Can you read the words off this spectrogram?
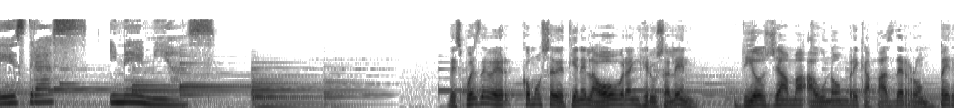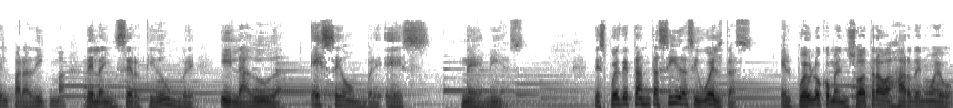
Esdras y Nehemías. Después de ver cómo se detiene la obra en Jerusalén, Dios llama a un hombre capaz de romper el paradigma de la incertidumbre y la duda. Ese hombre es Nehemías. Después de tantas idas y vueltas, el pueblo comenzó a trabajar de nuevo.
